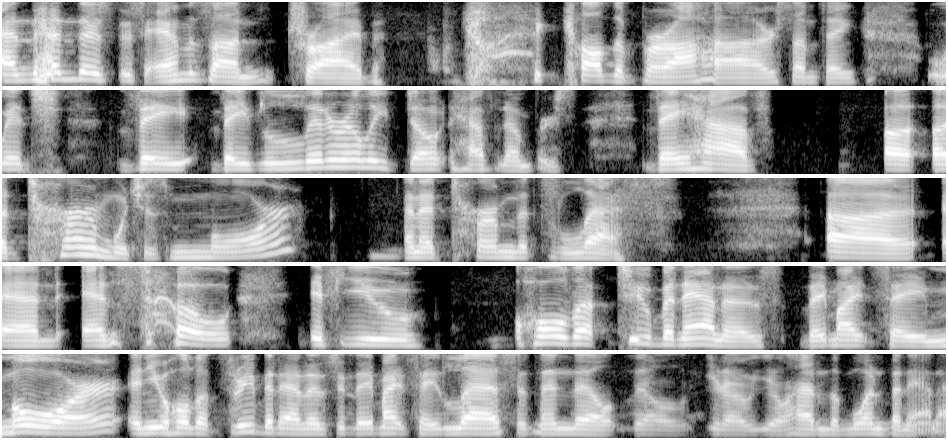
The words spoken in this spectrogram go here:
And then there's this Amazon tribe called the Baraha or something, which they they literally don't have numbers. They have a, a term which is more and a term that's less. Uh, and and so if you hold up two bananas, they might say more, and you hold up three bananas, and they might say less, and then they'll they'll you know you'll hand them one banana.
